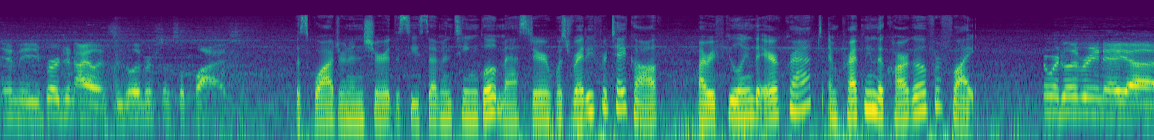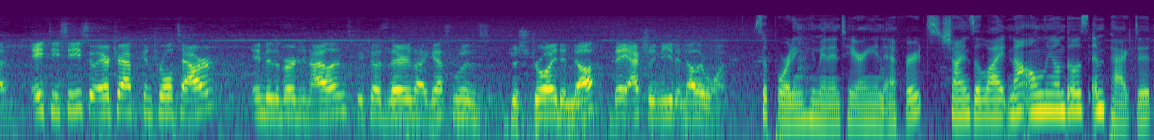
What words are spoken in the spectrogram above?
in the Virgin Islands to deliver some supplies. The squadron ensured the C 17 Globemaster was ready for takeoff by refueling the aircraft and prepping the cargo for flight. We're delivering a uh, ATC, so air traffic control tower, into the Virgin Islands because theirs, I guess, was destroyed enough. They actually need another one. Supporting humanitarian efforts shines a light not only on those impacted,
